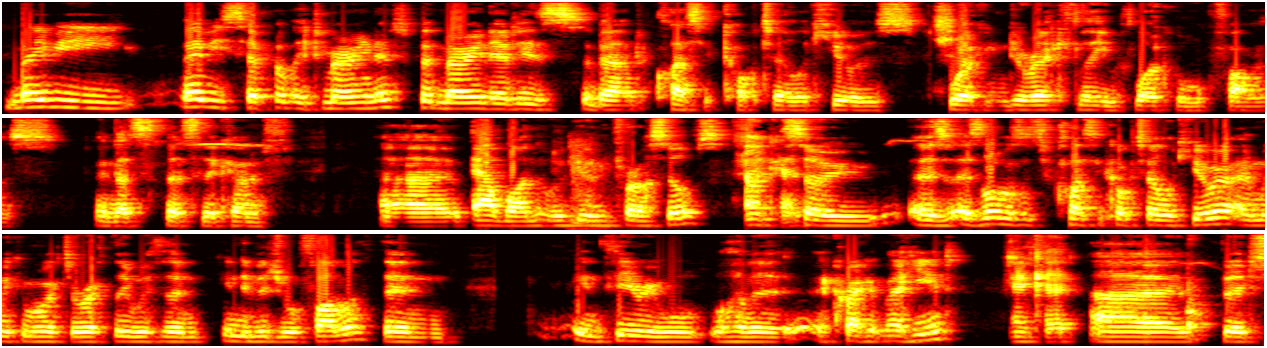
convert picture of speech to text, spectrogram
Maybe maybe separately to Marionette, but Marionette is about classic cocktail liqueurs working directly with local farmers, and that's that's the kind of uh, outline that we've given for ourselves. Okay. So as, as long as it's a classic cocktail liqueur and we can work directly with an individual farmer, then in theory we'll, we'll have a, a crack at making it. Okay. Uh, but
